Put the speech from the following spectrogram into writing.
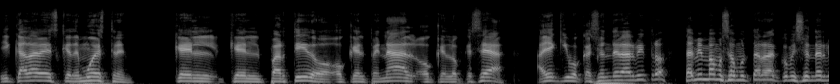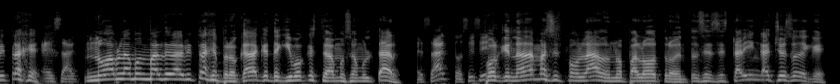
y cada vez que demuestren que el, que el partido o que el penal o que lo que sea hay equivocación del árbitro, también vamos a multar a la comisión de arbitraje. Exacto, No hablamos mal del arbitraje, pero cada que te equivoques te vamos a multar. exacto, sí, sí. Porque nada más es para un lado, no para el otro. Entonces está bien gacho eso de que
